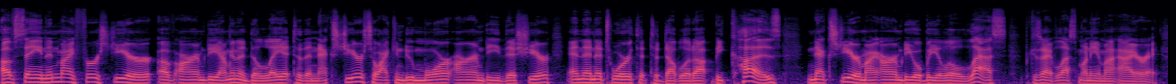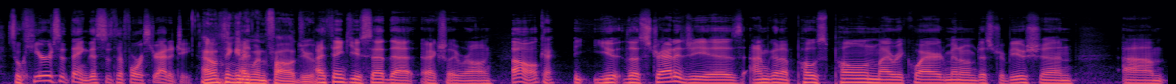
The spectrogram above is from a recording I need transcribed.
of saying in my first year of RMD, I'm going to delay it to the next year so I can do more RMD this year. And then it's worth it to double it up because next year my RMD will be a little less because I have less money in my IRA. So here's the thing this is the fourth strategy. I don't think anyone followed you. I think you said that actually wrong. Oh, okay. You the strategy is I'm going to postpone my required minimum distribution um,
